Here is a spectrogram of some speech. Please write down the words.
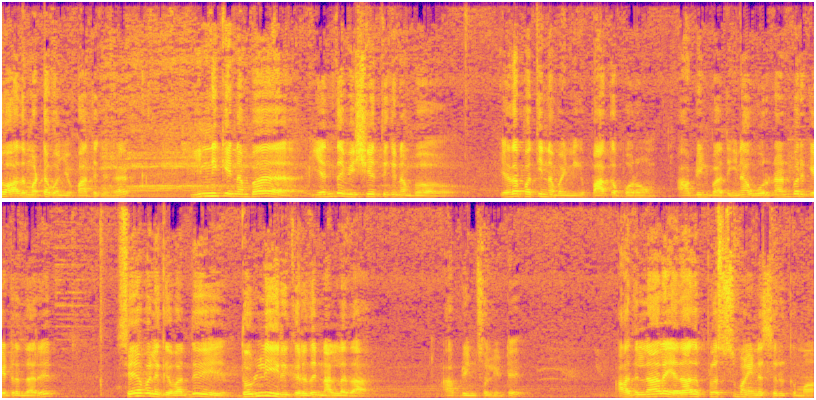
ஸோ அதை மட்டும் கொஞ்சம் பார்த்துக்கோங்க. இன்னைக்கு நம்ம எந்த விஷயத்துக்கு நம்ம எதை பற்றி நம்ம இன்றைக்கி பார்க்க போகிறோம் அப்படின்னு பார்த்தீங்கன்னா ஒரு நண்பர் கேட்டிருந்தாரு சேவலுக்கு வந்து தொல்லி இருக்கிறது நல்லதா அப்படின்னு சொல்லிட்டு. அதனால ஏதாவது ப்ளஸ் மைனஸ் இருக்குமா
